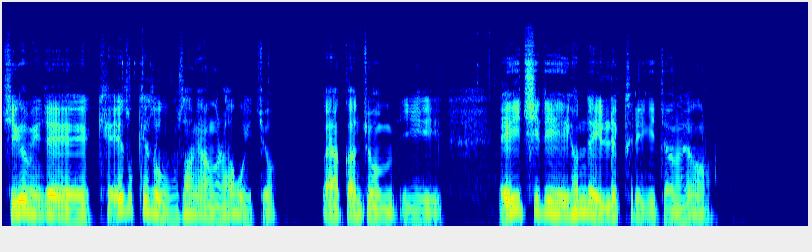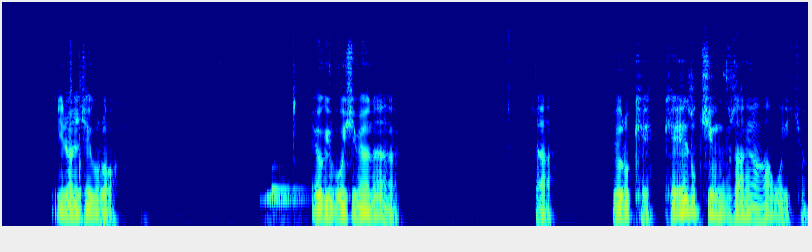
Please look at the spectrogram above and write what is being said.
지금 이제 계속해서 우상향을 하고 있죠. 그러니까 약간 좀 이 HD 현대 일렉트릭 있잖아요. 이런 식으로 여기 보시면은 자 요렇게 계속 지금 우상향 하고 있죠.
